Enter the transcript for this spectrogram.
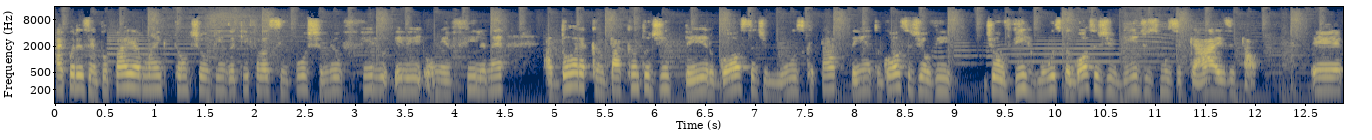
Aí, por exemplo, o pai e a mãe que estão te ouvindo aqui falam assim: Poxa, meu filho, ele ou minha filha, né? Adora cantar, canta o dia inteiro, gosta de música, tá atento, gosta de ouvir, de ouvir música, gosta de vídeos musicais e tal. É,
